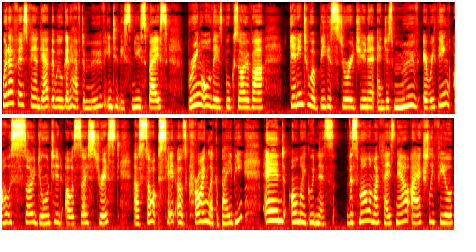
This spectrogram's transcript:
When I first found out that we were going to have to move into this new space, bring all these books over, get into a bigger storage unit and just move everything, I was so daunted. I was so stressed. I was so upset. I was crying like a baby. And oh my goodness, the smile on my face now, I actually feel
